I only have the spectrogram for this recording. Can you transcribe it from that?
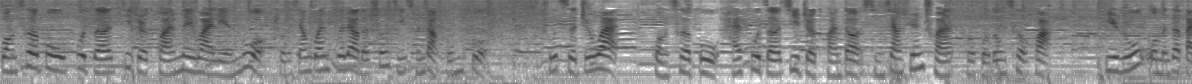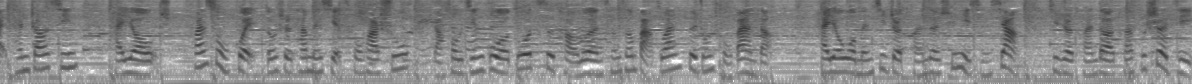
广策部负责记者团内外联络和相关资料的收集存档工作。除此之外，广策部还负责记者团的形象宣传和活动策划，比如我们的摆摊招新，还有欢送会，都是他们写策划书，然后经过多次讨论、层层把关，最终筹办的。还有我们记者团的虚拟形象、记者团的团服设计、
